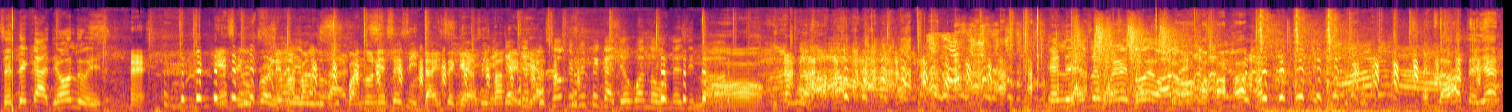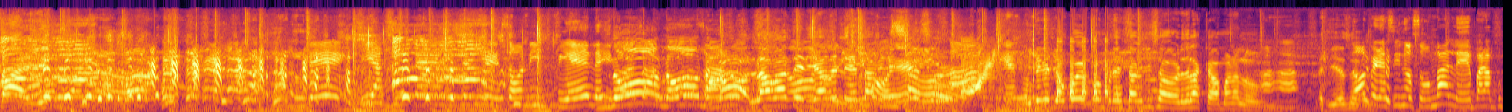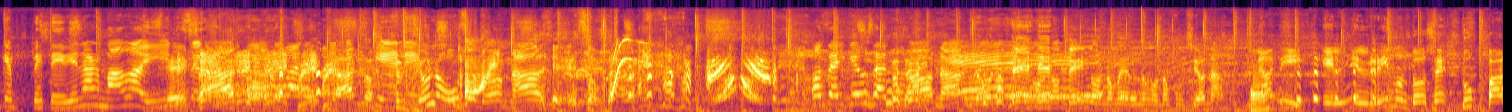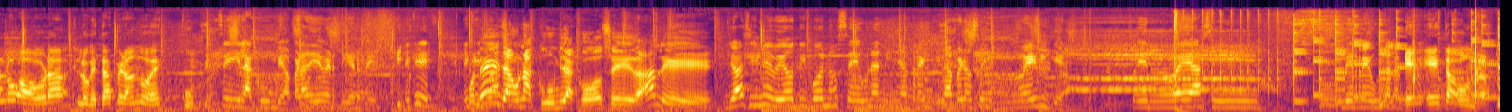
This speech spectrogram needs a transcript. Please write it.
Se te cayó, Luis. Ese es un problema cuando, cuando necesitas y se queda sin ¿Ya te batería. pasó que se te cayó cuando vos necesitabas? No. Él, él se mueve todo de barro. La batería está ahí. Sí, y así te dicen que son infieles y No, que yo pues, compré estabilizador de la cámara, lo. Ajá. Y No, pero si no son ballet para que esté bien armado ahí. Exacto, vea que exacto. Yo no uso no, nada de eso. O sea, hay que usar No, nada, no, no tengo, no tengo, no, me, no, no funciona. Nati, el, el ritmo entonces, tu palo ahora lo que está esperando es cumbia. Sí, la cumbia para divertirme. Es que, es Poné ya así- una cumbia, José, dale. Yo así me veo tipo, no sé, una niña tranquila, pero soy re villera. Soy re así. Me re gusta la E- Esta onda.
